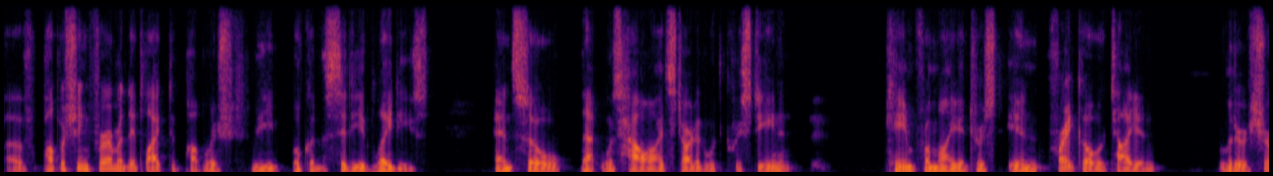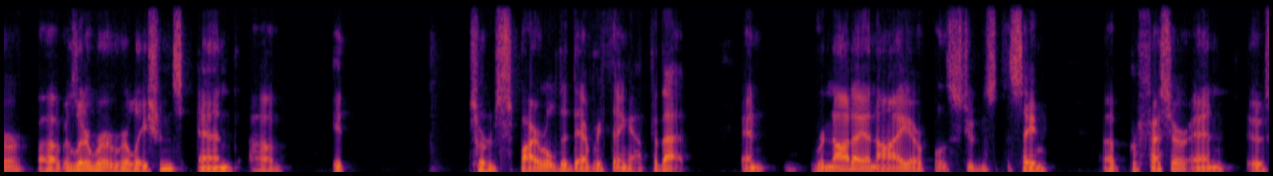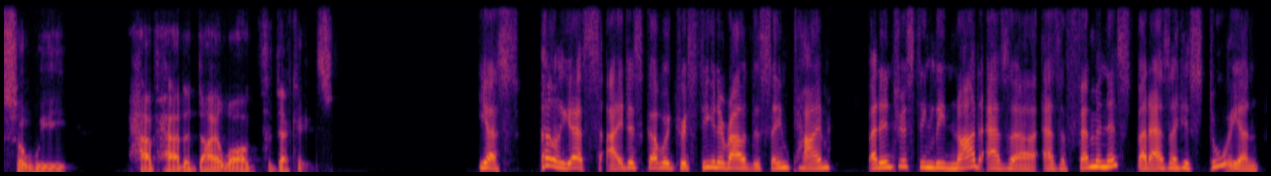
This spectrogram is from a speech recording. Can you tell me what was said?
a publishing firm and they'd like to publish the book of the City of Ladies. And so that was how I started with Christine. And came from my interest in Franco Italian literature, uh, literary relations, and um, it sort of spiraled into everything after that. And Renata and I are both students of the same uh, professor, and uh, so we have had a dialogue for decades. Yes. Oh, yes. I discovered Christine around the same time, but interestingly, not as a as a feminist, but as a historian.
